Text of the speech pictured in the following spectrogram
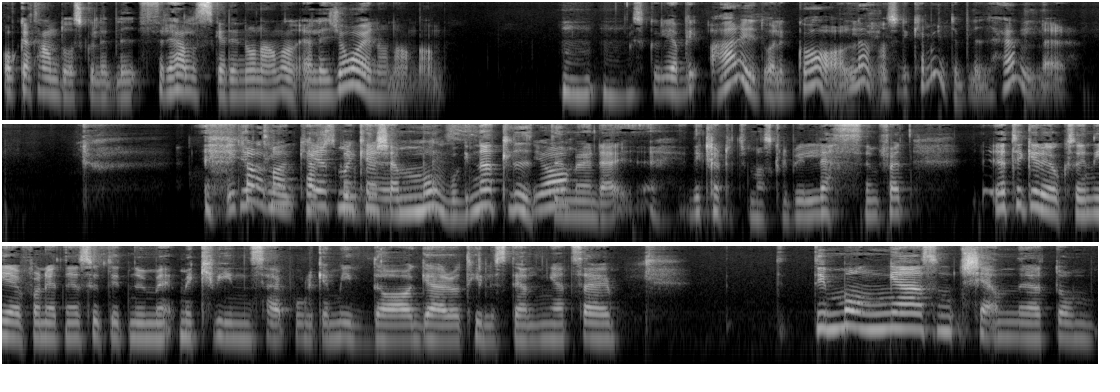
Och att han då skulle bli förälskad i någon annan eller jag i någon annan. Mm, mm. Skulle jag bli arg då eller galen? Alltså det kan man ju inte bli heller. Det är klart att man kanske, att man kanske har mognat lite ja. med den där. Det är klart att man skulle bli ledsen för att jag tycker det är också en erfarenhet när jag suttit nu med, med kvinns här på olika middagar och tillställningar. Att så här, det är många som känner att de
